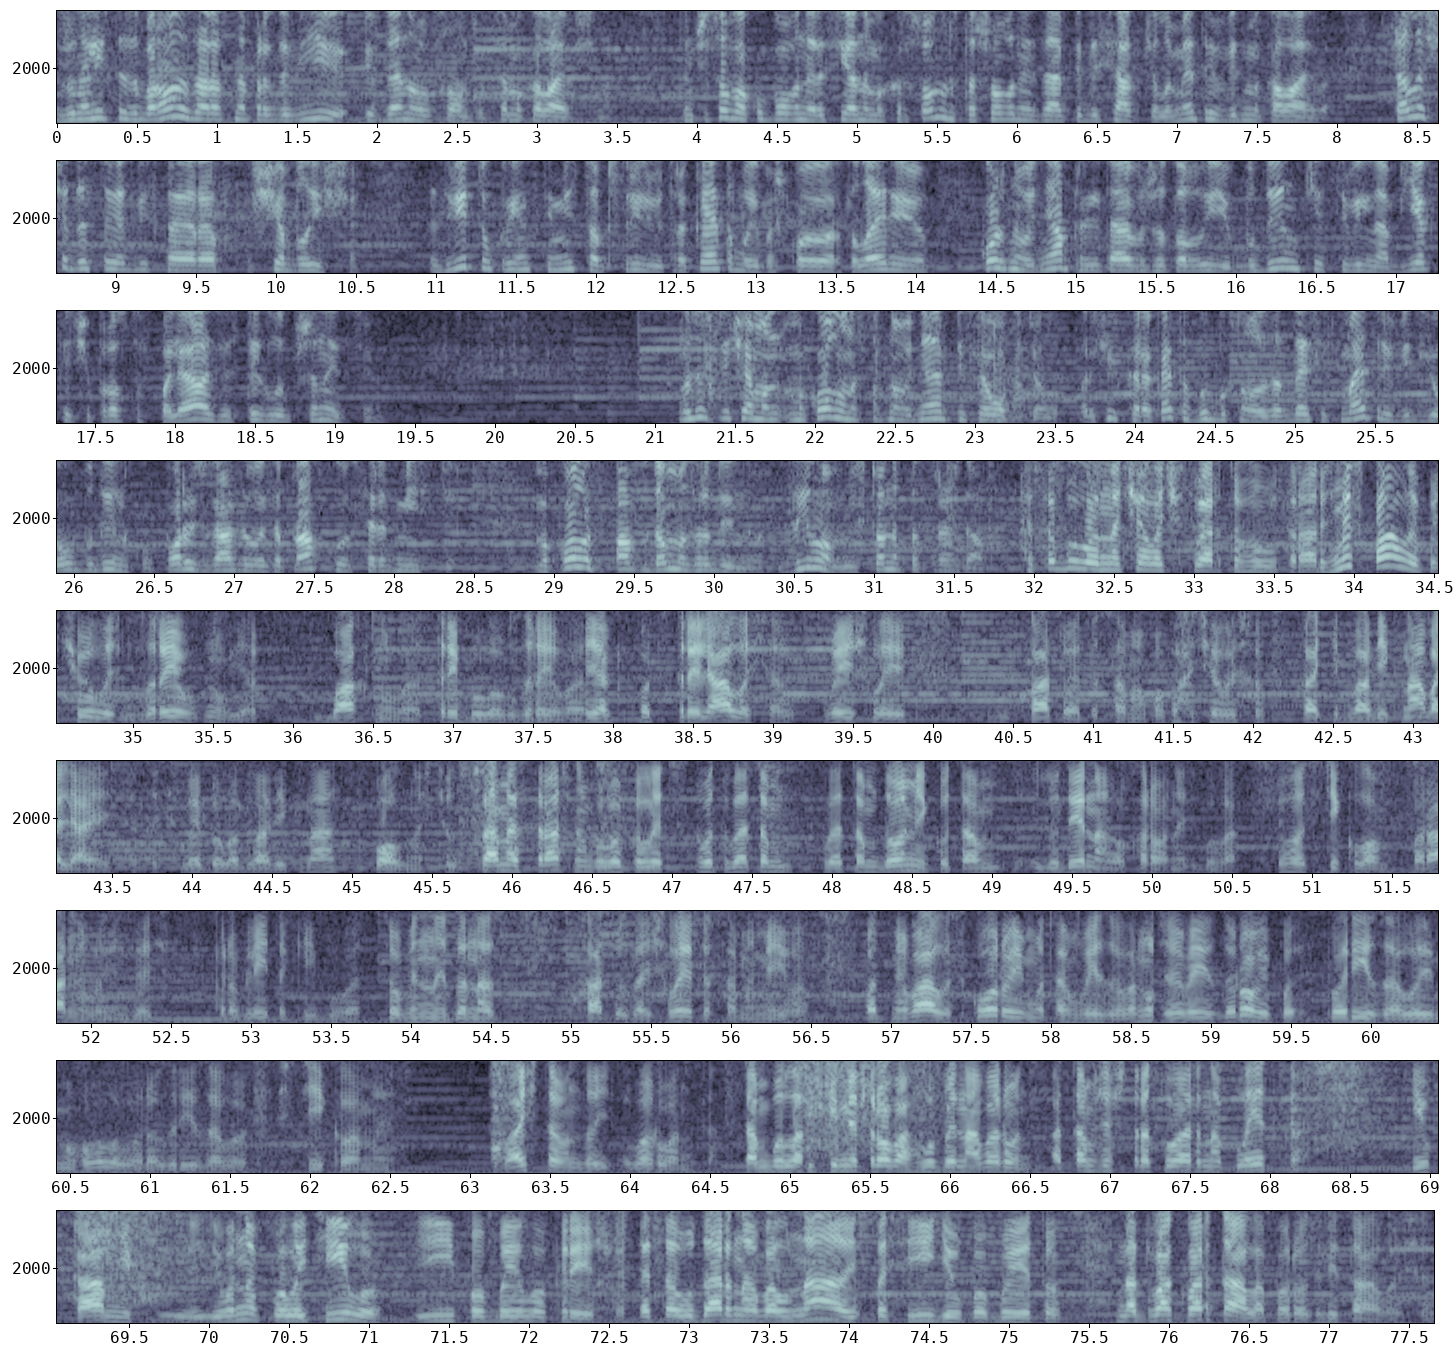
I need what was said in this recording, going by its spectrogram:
Журналісти заборони зараз на передовій південного фронту. Це Миколаївщина. Тимчасово окупований росіянами Херсон розташований за 50 кілометрів від Миколаєва. Селище, де стоять війська РФ, ще ближче. Звідти українське місто обстрілюють ракетами і важкою артилерією. Кожного дня прилітають в житлові будинки, цивільні об'єкти чи просто в поля зі стиглою пшеницею. Ми зустрічаємо Миколу наступного дня після обстрілу. Російська ракета вибухнула за 10 метрів від його будинку, поруч з газовою заправкою в середмісті. Микола спав вдома з родиною. Дивом ніхто не постраждав. Це було начало 4 утра. Ми спали, почули взрив, ну як бахнуло, три було взриви. Як отстрілялося, вийшли в хату, це саме побачили, що в хаті два вікна валяється. Тобто вибило два вікна повністю. Саме страшне було, коли от в этом, в этом доміку там людина, охоронець була. Його стеклом поранило, він весь в кровлі такий був. То вони до нас в хату зайшли, те саме ми його відмивали, скоро йому там визвали. Ну, живий, і здоровий, по- порізало йому голову, розрізало стіклами. Бачите, воронка. Там була п'ятиметрова глибина ворон, а там же ж тротуарна плитка і камні, і воно полетіло і побило кришу. Це ударна волна, і сусідів побито. На два квартала порозліталося.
